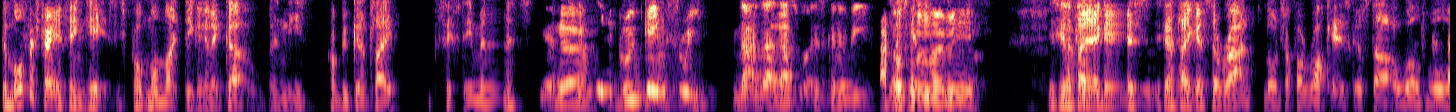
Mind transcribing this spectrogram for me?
The more frustrating thing is, he's probably more likely going to go, and he's probably going to play 15 minutes. Yeah. Yeah. In, in group game three, that, that Yeah. that's what it's going to be. That's what's going to annoy me. He's going to play against. He's going to play against Iran, launch off a rocket. He's going to start a world war.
